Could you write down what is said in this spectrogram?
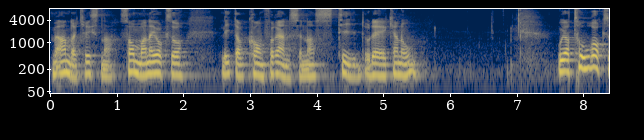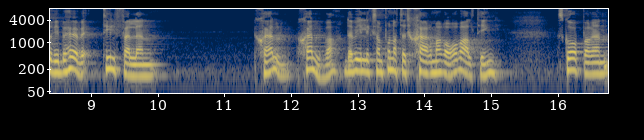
med andra kristna. Sommaren är ju också lite av konferensernas tid och det är kanon. Och jag tror också vi behöver tillfällen själv, själva, där vi liksom på något sätt skärmar av allting. Skapar en,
